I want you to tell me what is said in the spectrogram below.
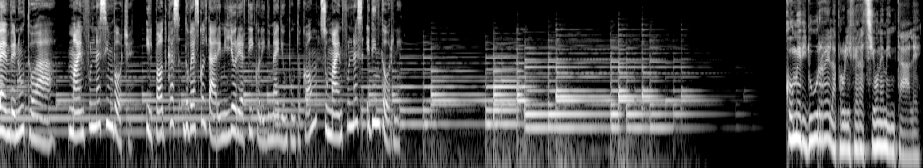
Benvenuto a Mindfulness in Voce, il podcast dove ascoltare i migliori articoli di medium.com su mindfulness e dintorni. Come ridurre la proliferazione mentale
